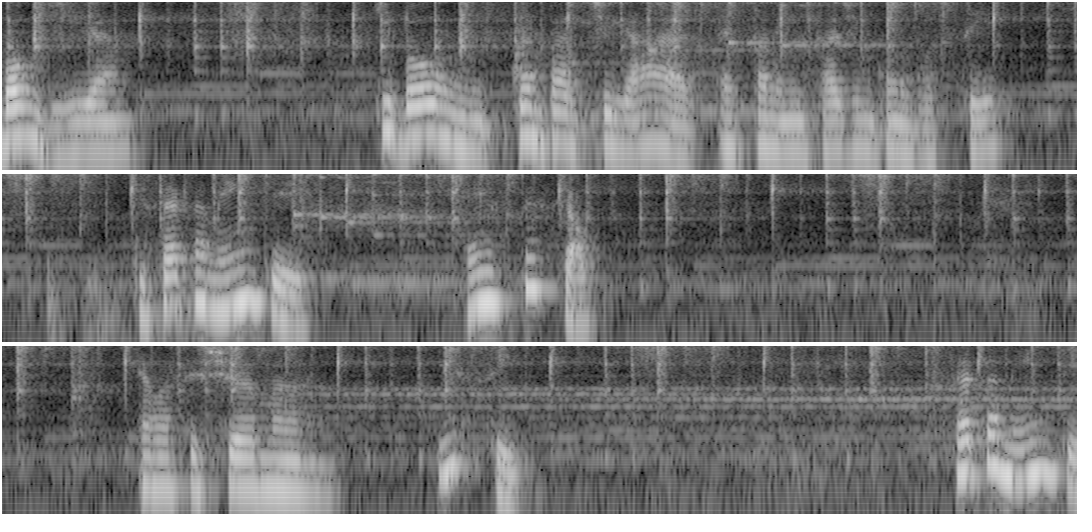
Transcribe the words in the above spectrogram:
Bom dia. Que bom compartilhar essa mensagem com você, que certamente é especial. Ela se chama E se? Certamente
